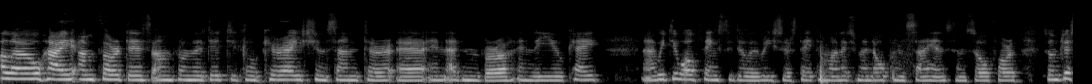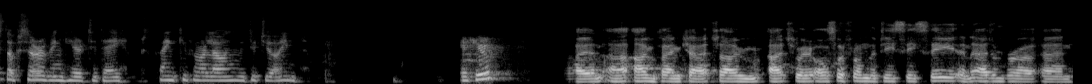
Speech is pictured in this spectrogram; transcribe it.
Hello, hi, I'm Thordis. I'm from the Digital Curation Centre uh, in Edinburgh in the UK. Uh, we do all things to do with research data management, open science and so forth. So I'm just observing here today. Thank you for allowing me to join. Thank you. Hi, and uh, I'm Van Venkat. I'm actually also from the DCC in Edinburgh and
